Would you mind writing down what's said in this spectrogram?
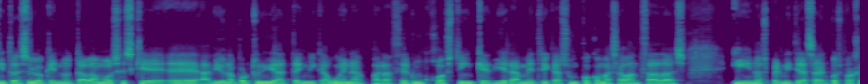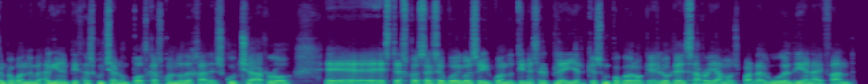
Y entonces lo que notábamos es que eh, había una oportunidad técnica buena para hacer un hosting que diera métricas un poco más avanzadas y nos permitiera saber, pues, por ejemplo, cuando alguien empieza a escuchar un podcast, cuando deja de escucharlo. Eh, estas cosas se pueden conseguir cuando tienes el player, que es un poco lo que, lo que desarrollamos para el Google DNI Fund,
